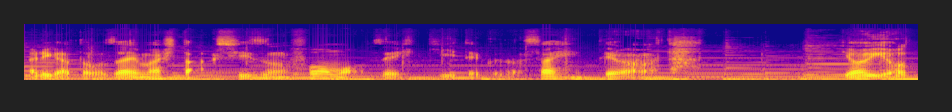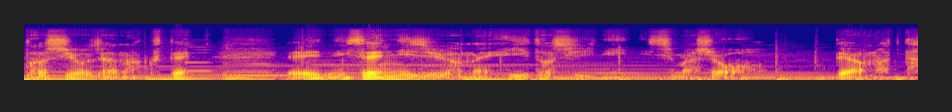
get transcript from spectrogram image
ありがとうございました。シーズン4もぜひ聴いてください。ではまた。良いお年をじゃなくて、えー、2024年いい年にしましょう。ではまた。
